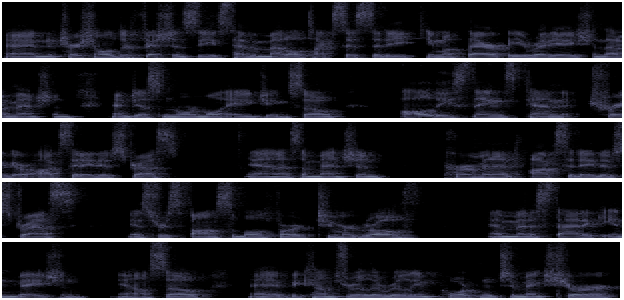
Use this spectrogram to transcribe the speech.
and nutritional deficiencies heavy metal toxicity chemotherapy radiation that i mentioned and just normal aging so all these things can trigger oxidative stress. And as I mentioned, permanent oxidative stress is responsible for tumor growth and metastatic invasion. You know, so uh, it becomes really, really important to make sure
